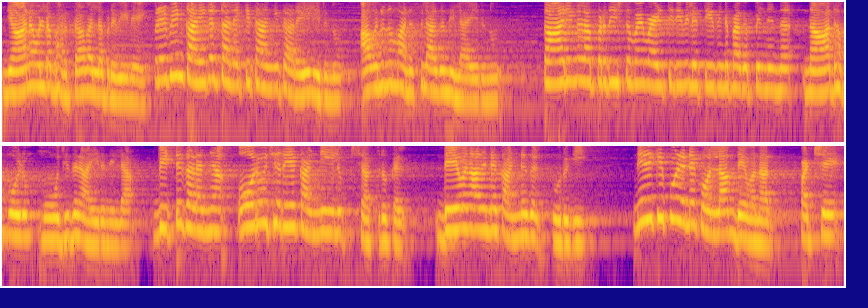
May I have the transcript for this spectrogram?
ഞാൻ അവളുടെ ഭർത്താവല്ല പ്രവീണെ. പ്രവീൺ കൈകൾ തലയ്ക്ക് താങ്ങി തറയിലിരുന്നു. അവനൊന്നും മനസ്സിലാകുന്നില്ലായിരുന്നു. കാര്യങ്ങൾ അപ്രതീക്ഷിതമായി വഴിത്തിരിവിലെത്തിയതിന്റെ പകപ്പിൽ നിന്ന് നാഥ് അപ്പോഴും മോചിതനായിരുന്നില്ല. വിട്ടുകളഞ്ഞ ഓരോ ചെറിയ കണ്ണിയിലും ശത്രുക്കൾ. ദേവനാഥിന്റെ കണ്ണുകൾ കുറുകി. നിനക്കിപ്പോൾ എന്നെ കൊല്ലാം ദേവനാഥ്. പക്ഷേ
